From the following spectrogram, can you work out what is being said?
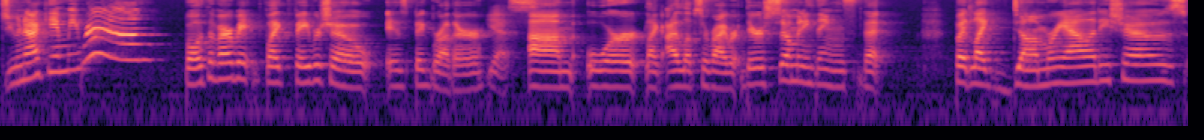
do not get me wrong. Both of our like favorite show is Big Brother. Yes. Um, or like I Love Survivor. There's so many things that, but like dumb reality shows,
